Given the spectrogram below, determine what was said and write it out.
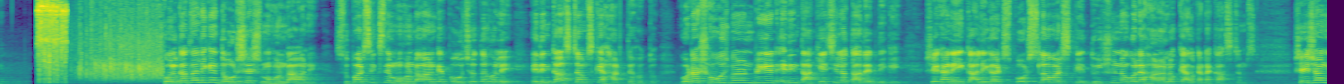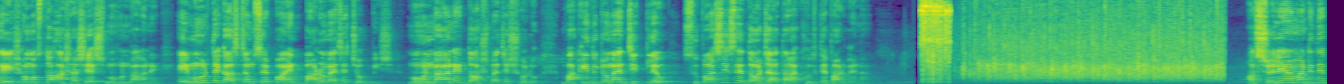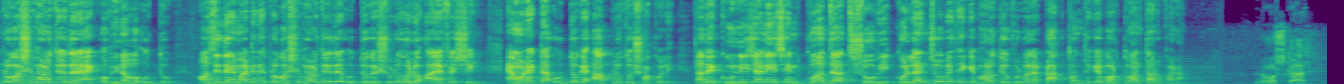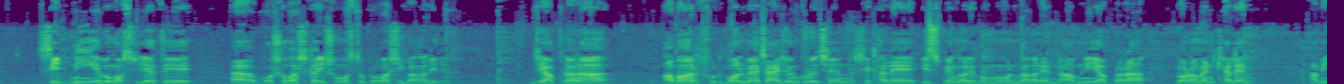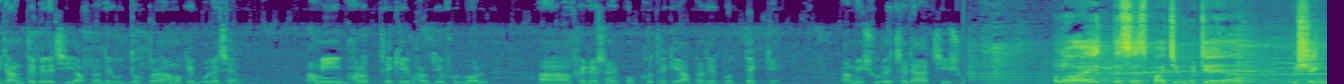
কলকাতা লিগে দৌড় শেষ মোহনবাগানে সুপার সিক্সে মোহনবাগানকে পৌঁছতে হলে এদিন কাস্টমসকে হারতে হতো। গোটা সবুজ মেরুন ব্রিগেড এদিন তাকিয়েছিল তাদের দিকেই। সেখানেই কালীঘাট স্পোর্টস লাভার্সকে দুই শূন্য গোলে হারালো ক্যালকাটা কাস্টমস। সেই সঙ্গেই সমস্ত আশা শেষ মোহনবাগানের এই মুহূর্তে কাস্টমসের পয়েন্ট বারো ম্যাচে চব্বিশ মোহনবাগানের দশ ম্যাচে ষোলো। বাকি দুটো ম্যাচ জিতলেও সুপার সিক্সের দরজা তারা খুলতে পারবে না। অস্ট্রেলিয়ার মাটিতে প্রবাসী ভারতীয়দের এক অভিনব উদ্যোগ। অজিদের মাটিতে প্রবাসী ভারতীয়দের উদ্যোগে শুরু হলো আইএফএ শিল্ড। এমন একটা উদ্যোগে আপ্লুত সকলে। তাদের কুর্নি জানিয়েছেন কুয়াজাত সৌভিক, কল্যাণ চৌবে থেকে ভারতীয় ফুটবলের প্রাক্তন থেকে বর্তমান তারকারা। নমস্কার। সিডনি এবং অস্ট্রেলিয়াতে বসবাসকারী সমস্ত প্রবাসী বাঙালিদের। যে আপনারা আবার ফুটবল ম্যাচ আয়োজন করেছেন, সেখানে ইস্টবেঙ্গল এবং মোহনবাগানের নাম নিয়ে আপনারা টুর্নামেন্ট খেলেন। আমি জানতে পেরেছি, আপনাদের উদ্যোক্তারা আমাকে বলেছেন। আমি ভারত থেকে ভারতীয় ফুটবল ফেডারেশনের পক্ষ থেকে আপনাদের প্রত্যেককে আমি শুভেচ্ছা জানাচ্ছি। Hello hi this is Baichung Bhutia wishing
